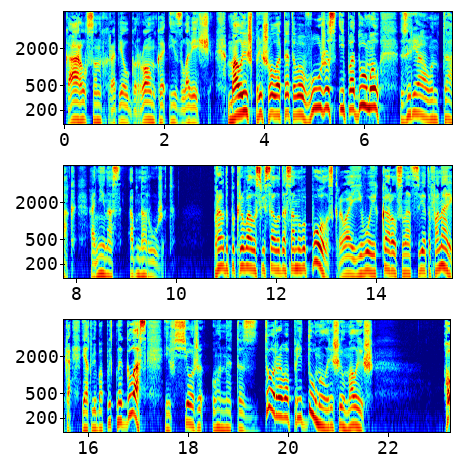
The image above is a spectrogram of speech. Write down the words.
Карлсон храпел громко и зловеще. Малыш пришел от этого в ужас и подумал, зря он так, они нас обнаружат. Правда, покрывало свисало до самого пола, скрывая его и Карлсона от света фонарика и от любопытных глаз. И все же он это здорово придумал, решил малыш. «Хо!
